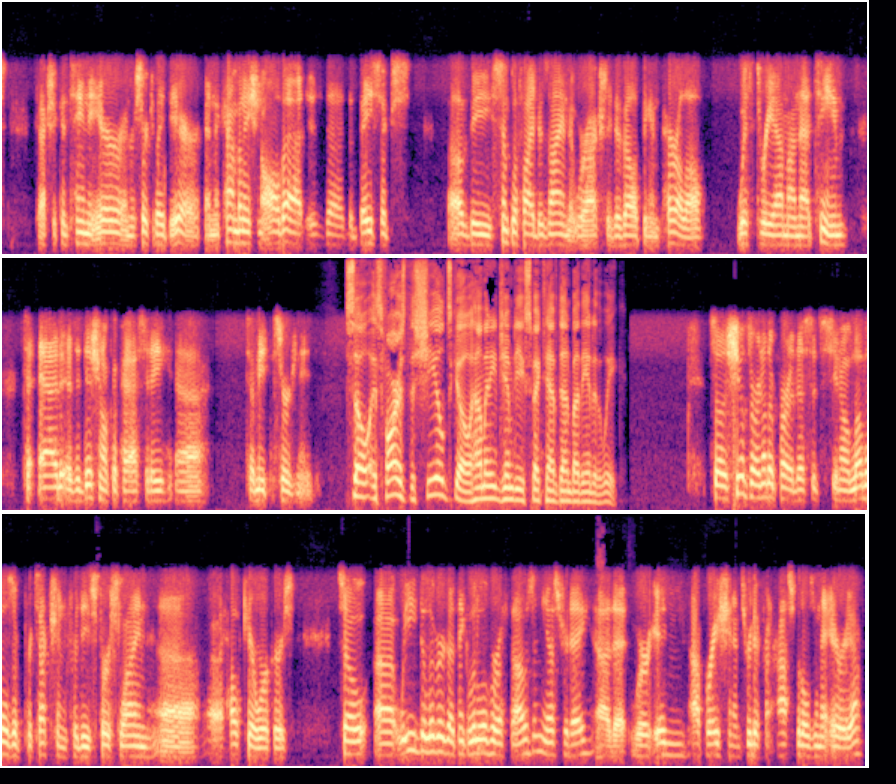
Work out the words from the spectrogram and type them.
to actually contain the air and recirculate the air. And the combination of all that is the, the basics of the simplified design that we're actually developing in parallel with 3M on that team to add as additional capacity uh, to meet the surge need. So, as far as the shields go, how many, Jim, do you expect to have done by the end of the week? So shields are another part of this. It's you know levels of protection for these first line uh, healthcare workers. So uh, we delivered, I think, a little over a thousand yesterday uh, that were in operation in three different hospitals in the area.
